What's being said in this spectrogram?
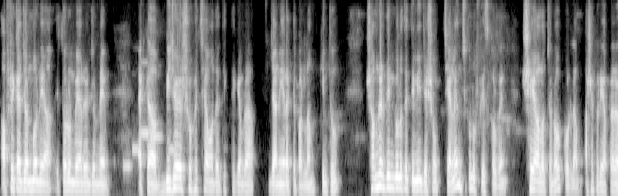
আফ্রিকায় জন্ম নেওয়া এই তরুণ মেয়রের জন্য একটা বিজয়ের শুভেচ্ছা আমাদের দিক থেকে আমরা জানিয়ে রাখতে পারলাম। কিন্তু সামনের দিনগুলোতে তিনি যেসব চ্যালেঞ্জগুলো ফেস করবেন, সে আলোচনাও করলাম। আশা করি আপনারা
